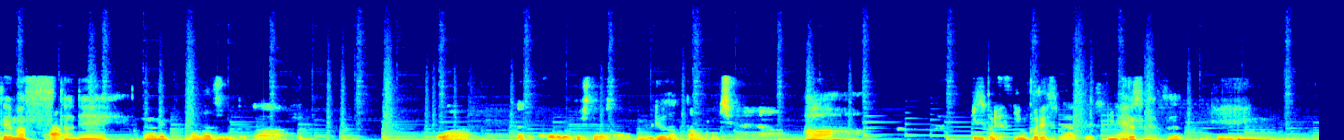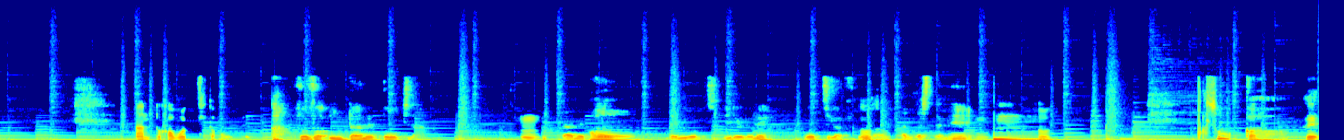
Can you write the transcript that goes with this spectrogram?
出ましたね。インターネットマガジンとかは、なんか購読してました。無料だったのかもしれないな。ああ、インプレス。インプレスのやつですねインプレ。スのやつ、ううんん、なんとかウォッチとか言って。あ、そうそう、インターネットウォッチだ。うん。インターネット何ウォッチっていろいろね、ウォッチがつくのがありましたよね。うん。そうあそうか。え、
